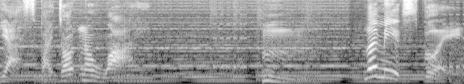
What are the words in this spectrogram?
Yes, but I don't know why. Hmm. Let me explain.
